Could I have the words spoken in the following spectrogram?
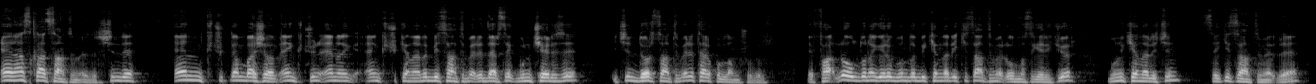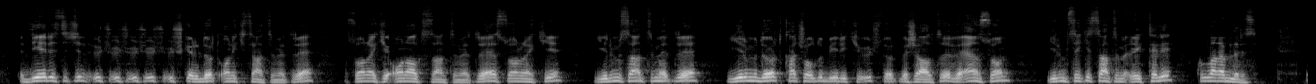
en az kaç santimetredir? Şimdi en küçükten başlayalım. En küçüğün en, en küçük kenarı 1 santimetre dersek bunun çevresi için 4 santimetre tel kullanmış oluruz. E farklı olduğuna göre bunda bir kenarı 2 santimetre olması gerekiyor. Bunun kenarı için 8 santimetre. E diğerisi için 3, 3, 3, 3, 3 kere 4, 12 santimetre. Sonraki 16 santimetre. Sonraki 20 santimetre. 24 kaç oldu? 1, 2, 3, 4, 5, 6 ve en son 28 santimetrelik teli kullanabiliriz.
